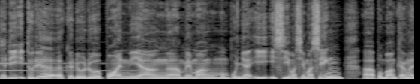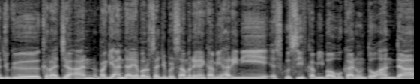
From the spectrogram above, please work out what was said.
Jadi itu dia uh, kedua-dua poin yang uh, memang mempunyai isi masing-masing uh, pembangkang dan juga kerajaan bagi anda yang baru saja bersama dengan kami hari ini eksklusif kami bawakan untuk anda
